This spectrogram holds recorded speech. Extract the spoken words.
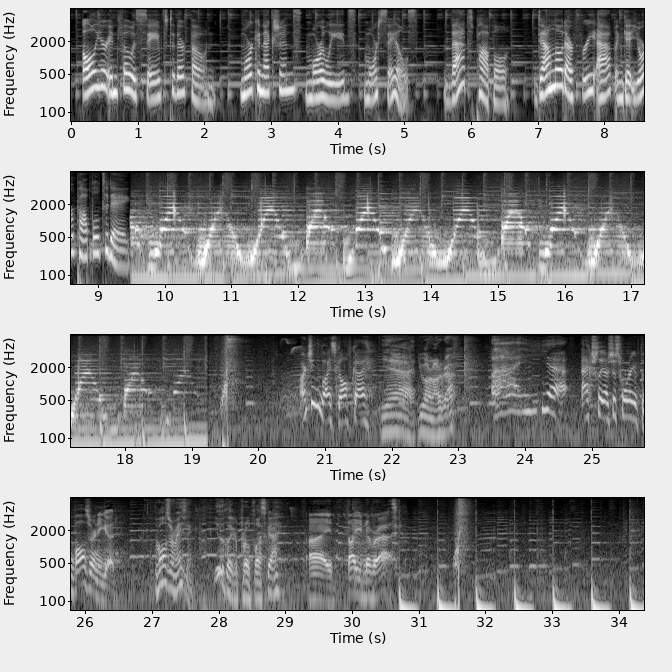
all your info is saved to their phone. More connections, more leads, more sales. That's Popl. Download our free app and get your Popl today. Aren't you the Vice Golf guy? Yeah. You want an autograph? Uh, yeah. Actually, I was just wondering if the balls are any good. The balls are amazing. You look like a Pro Plus guy. I thought you'd never ask.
